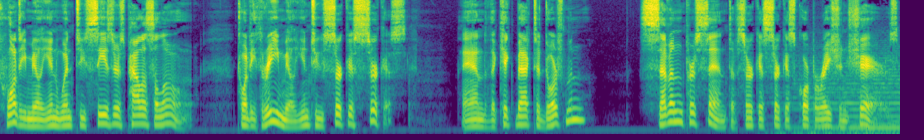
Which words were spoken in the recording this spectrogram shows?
20 million went to Caesar's Palace alone, 23 million to Circus Circus, and the kickback to Dorfman? 7% of Circus Circus Corporation shares,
